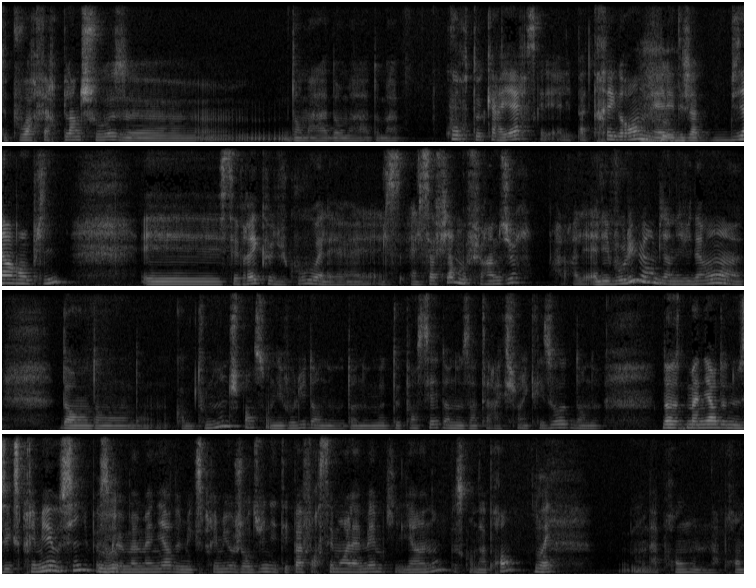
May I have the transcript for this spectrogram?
de pouvoir faire plein de choses euh, dans, ma, dans, ma, dans ma courte carrière, parce qu'elle n'est elle pas très grande, mais elle est déjà bien remplie. Et c'est vrai que du coup, elle, elle, elle s'affirme au fur et à mesure. Alors, elle, évolue, hein, bien évidemment, dans, dans- dans- comme tout le monde, je pense. On évolue dans nos, dans nos modes de pensée, dans nos interactions avec les autres, dans, nos- notre manière de nous exprimer aussi, parce Mhm. que ma manière de m'exprimer aujourd'hui n'était pas forcément la même qu'il y a un an, parce qu'on apprend. Ouais. On apprend, on apprend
